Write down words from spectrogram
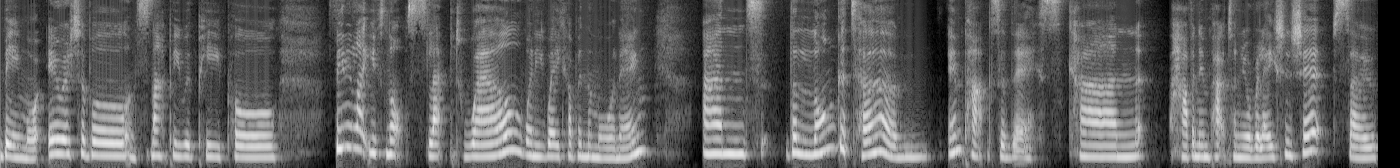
being more irritable and snappy with people, feeling like you've not slept well when you wake up in the morning. And the longer term impacts of this can have an impact on your relationship. So,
